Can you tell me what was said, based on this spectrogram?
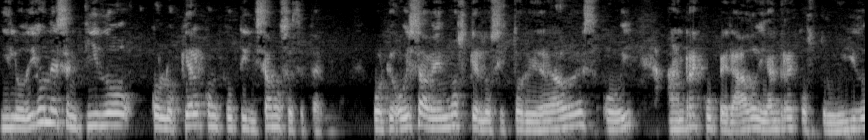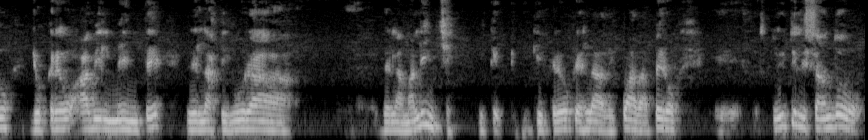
Y lo digo en el sentido coloquial con que utilizamos ese término, porque hoy sabemos que los historiadores hoy han recuperado y han reconstruido, yo creo, hábilmente de la figura de la Malinche, y que, creo que es la adecuada, pero eh, estoy utilizando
